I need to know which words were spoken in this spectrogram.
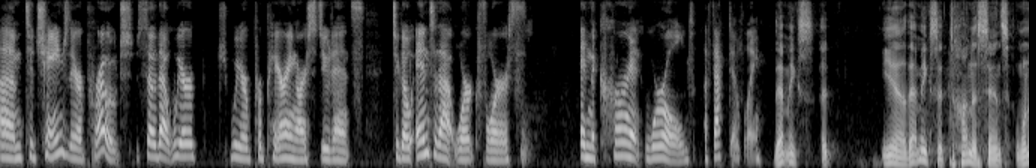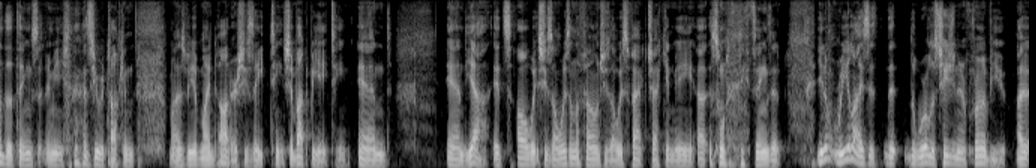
um, to change their approach so that we're we're preparing our students to go into that workforce in the current world effectively that makes a yeah, that makes a ton of sense. One of the things that I mean, as you were talking, reminds me of my daughter. She's 18. She's about to be 18. And and yeah, it's always she's always on the phone. She's always fact checking me. Uh, it's one of these things that you don't realize that, that the world is changing in front of you. I,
